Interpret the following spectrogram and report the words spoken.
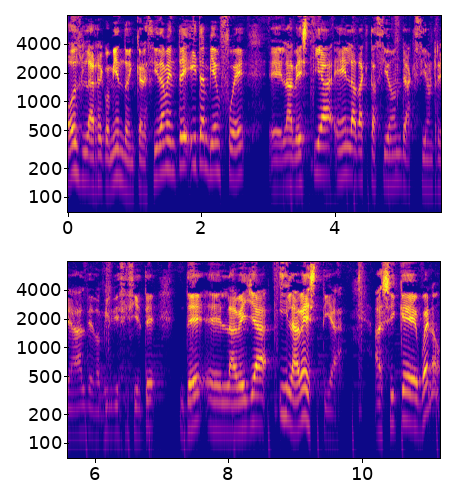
os la recomiendo encarecidamente y también fue eh, La Bestia en la adaptación de acción real de 2017 de eh, La Bella y la Bestia. Así que bueno,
